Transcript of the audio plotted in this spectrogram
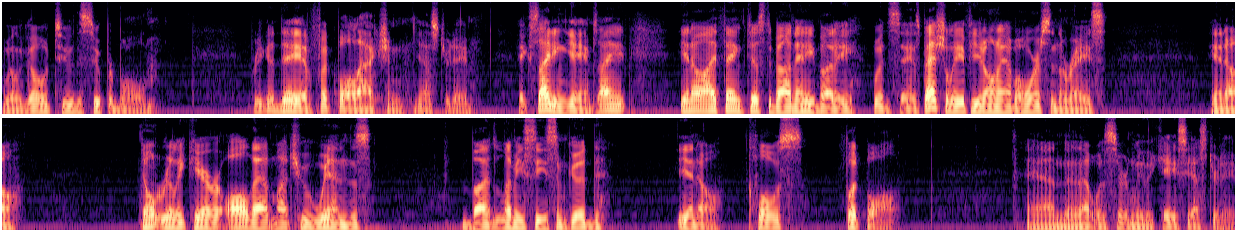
will go to the Super Bowl. Pretty good day of football action yesterday. Exciting games. I, you know, I think just about anybody would say, especially if you don't have a horse in the race, you know, don't really care all that much who wins, but let me see some good, you know, close football. And uh, that was certainly the case yesterday.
